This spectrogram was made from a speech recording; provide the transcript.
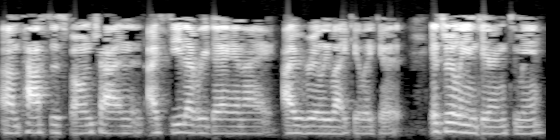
um, past this phone chat and I see it every day and I, I really like it. Like it, it's really endearing to me.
